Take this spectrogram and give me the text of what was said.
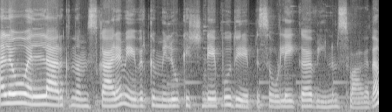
ഹലോ എല്ലാവർക്കും നമസ്കാരം. ഏവർക്കും മിലു കിച്ചന്റെ പുതിയൊരു എപ്പിസോഡിലേക്ക് വീണ്ടും സ്വാഗതം.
